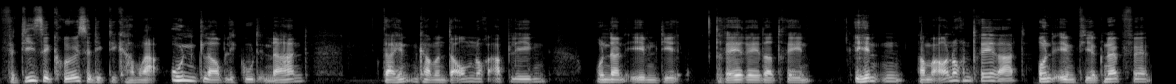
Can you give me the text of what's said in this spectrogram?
für diese Größe liegt die Kamera unglaublich gut in der Hand. Da hinten kann man Daumen noch ablegen und dann eben die Drehräder drehen. Hinten haben wir auch noch ein Drehrad und eben vier Knöpfe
